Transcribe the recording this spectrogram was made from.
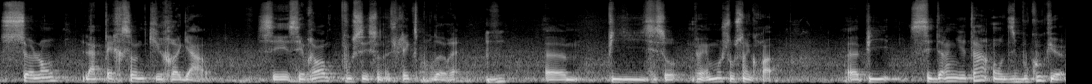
selon la personne qui regarde. C'est c'est vraiment poussé sur Netflix pour de vrai. Euh, Puis c'est ça. Moi, je trouve ça incroyable. Euh, Puis ces derniers temps, on dit beaucoup que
